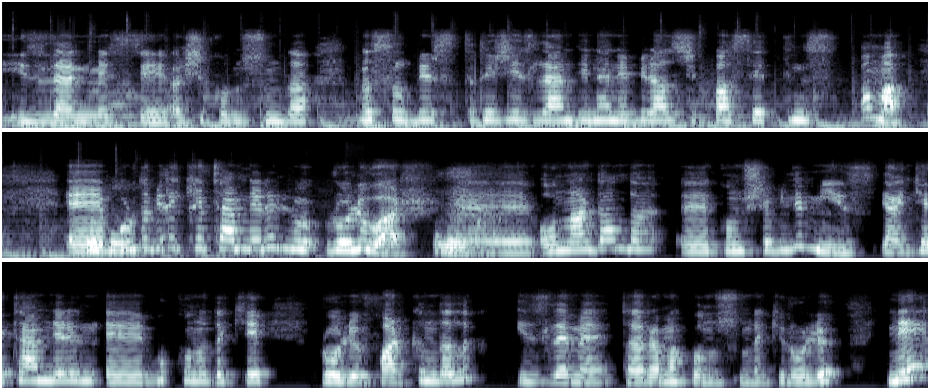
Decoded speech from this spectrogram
izlenmesi, aşı konusunda nasıl bir strateji izlendiğini hani birazcık bahsettiniz ama e, burada bir de ketemlerin rolü var. E, onlardan da e, konuşabilir miyiz? Yani ketemlerin e, bu konudaki rolü, farkındalık, izleme, tarama konusundaki rolü ne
